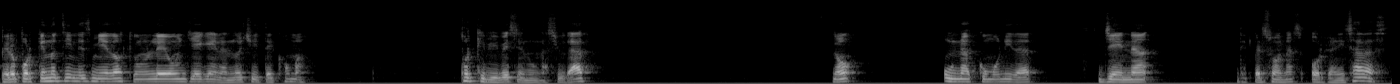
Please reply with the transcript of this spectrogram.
Pero ¿por qué no tienes miedo a que un león llegue en la noche y te coma? Porque vives en una ciudad. ¿No? Una comunidad llena de personas organizadas.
